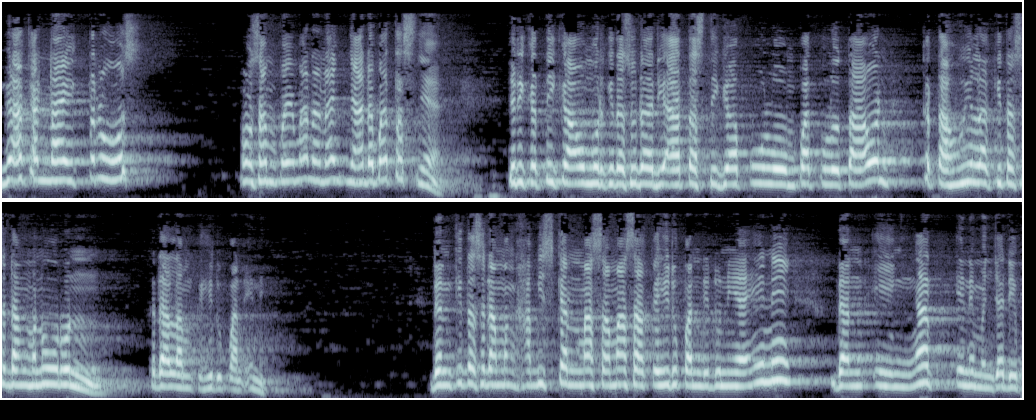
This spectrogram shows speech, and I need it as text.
Nggak akan naik terus. Mau sampai mana naiknya ada batasnya. Jadi ketika umur kita sudah di atas 30, 40 tahun, ketahuilah kita sedang menurun ke dalam kehidupan ini. Dan kita sedang menghabiskan masa-masa kehidupan di dunia ini dan ingat ini menjadi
